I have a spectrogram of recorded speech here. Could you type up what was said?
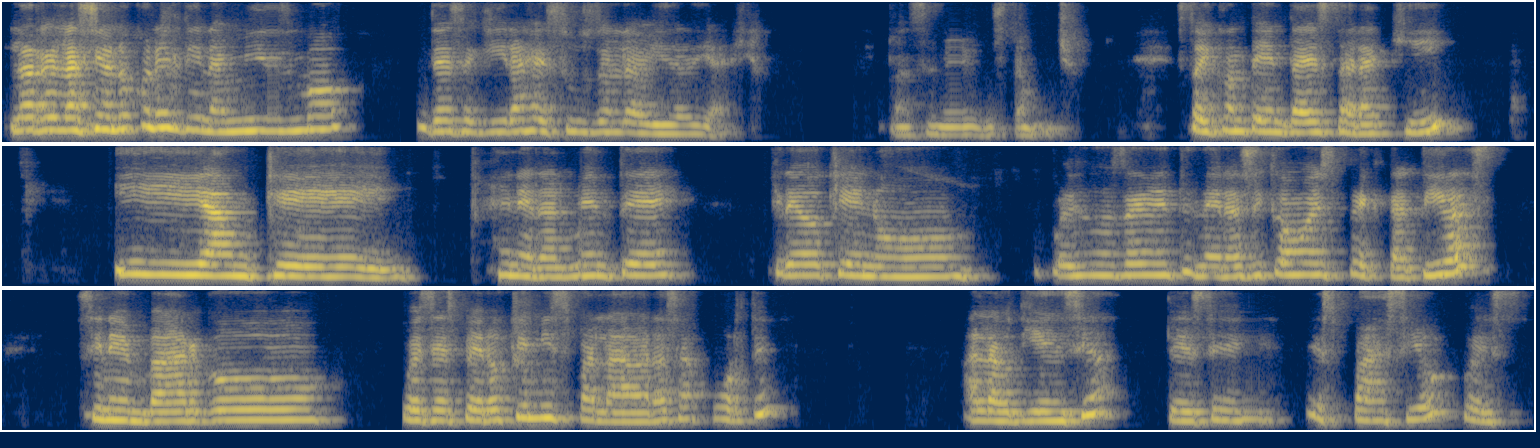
la relaciono con el dinamismo de seguir a Jesús en la vida diaria. Entonces me gusta mucho. Estoy contenta de estar aquí y aunque generalmente creo que no, pues no se deben tener así como expectativas, sin embargo, pues espero que mis palabras aporten a la audiencia de ese espacio pues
